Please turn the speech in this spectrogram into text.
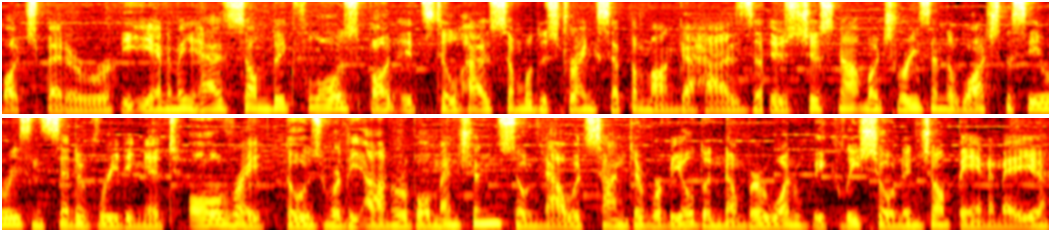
much better. The anime has some big flaws, but it still has some of the strengths that the manga has. There's just not much reason to watch the series instead of reading it. Alright, those were the honorable mentions, so now it's time to reveal the number one weekly Shonen Jump anime.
